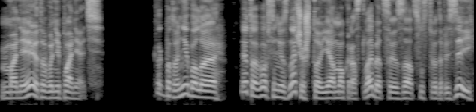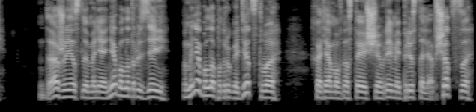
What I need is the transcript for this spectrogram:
Мне этого не понять. Как бы то ни было, это вовсе не значит, что я мог расслабиться из-за отсутствия друзей. Даже если у меня не было друзей, у меня была подруга детства, хотя мы в настоящее время перестали общаться,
